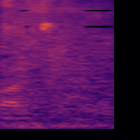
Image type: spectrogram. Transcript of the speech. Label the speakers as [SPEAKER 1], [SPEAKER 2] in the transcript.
[SPEAKER 1] Bye.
